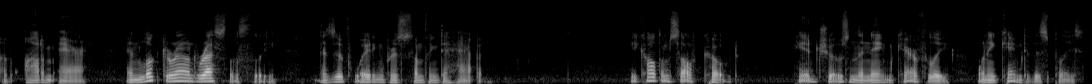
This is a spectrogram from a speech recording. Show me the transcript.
of autumn air and looked around restlessly, as if waiting for something to happen. He called himself Kote. He had chosen the name carefully when he came to this place.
